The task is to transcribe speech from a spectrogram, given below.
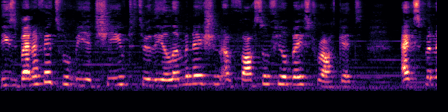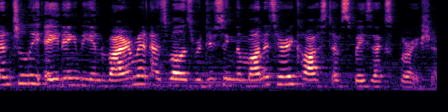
These benefits will be achieved through the elimination of fossil fuel-based rockets, exponentially aiding the environment as well as reducing the monetary cost of space exploration.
